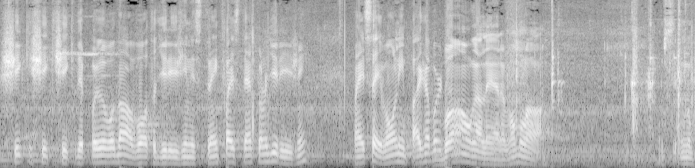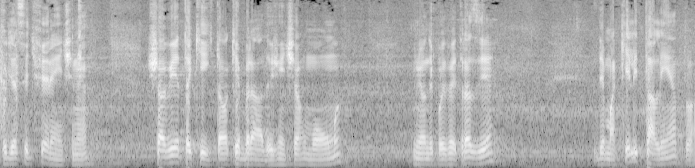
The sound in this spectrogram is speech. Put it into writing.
Chique, chique, chique. Depois eu vou dar uma volta dirigindo esse trem que faz tempo que eu não dirijo, hein? Mas é isso aí, vamos limpar e já voltamos. Bom, galera, vamos lá, ó. Não podia ser diferente, né? Chaveta aqui que tava quebrada, a gente arrumou uma. O Leão depois vai trazer. Demos aquele talento, ó.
